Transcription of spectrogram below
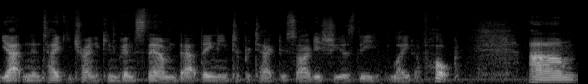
Yaten and Taiki, trying to convince them that they need to protect Usagi. She is the light of hope. Um,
